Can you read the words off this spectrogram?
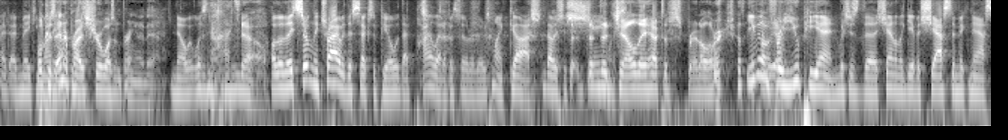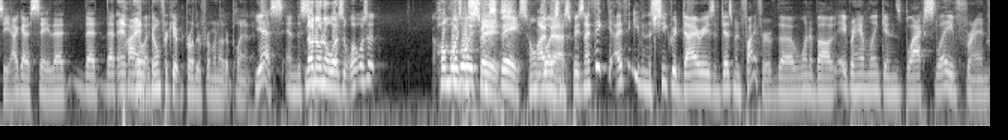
at, at making. Well, because Enterprise sure wasn't bringing it in. No, it was not. No. Although they certainly tried with the sex appeal with that pilot episode of theirs. My gosh, that was just The, the, the gel they have to spread all over each other. Even Oh, for yeah. UPN, which is the channel that gave us Shasta McNasty, I gotta say that that that and, pilot. and don't forget Brother from Another Planet. yes, and the No, no, no. Wasn't what was it? Homeboys, Homeboys from space. space. My Homeboys from space. And I think I think even the Secret Diaries of Desmond Pfeiffer, the one about Abraham Lincoln's black slave friend,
